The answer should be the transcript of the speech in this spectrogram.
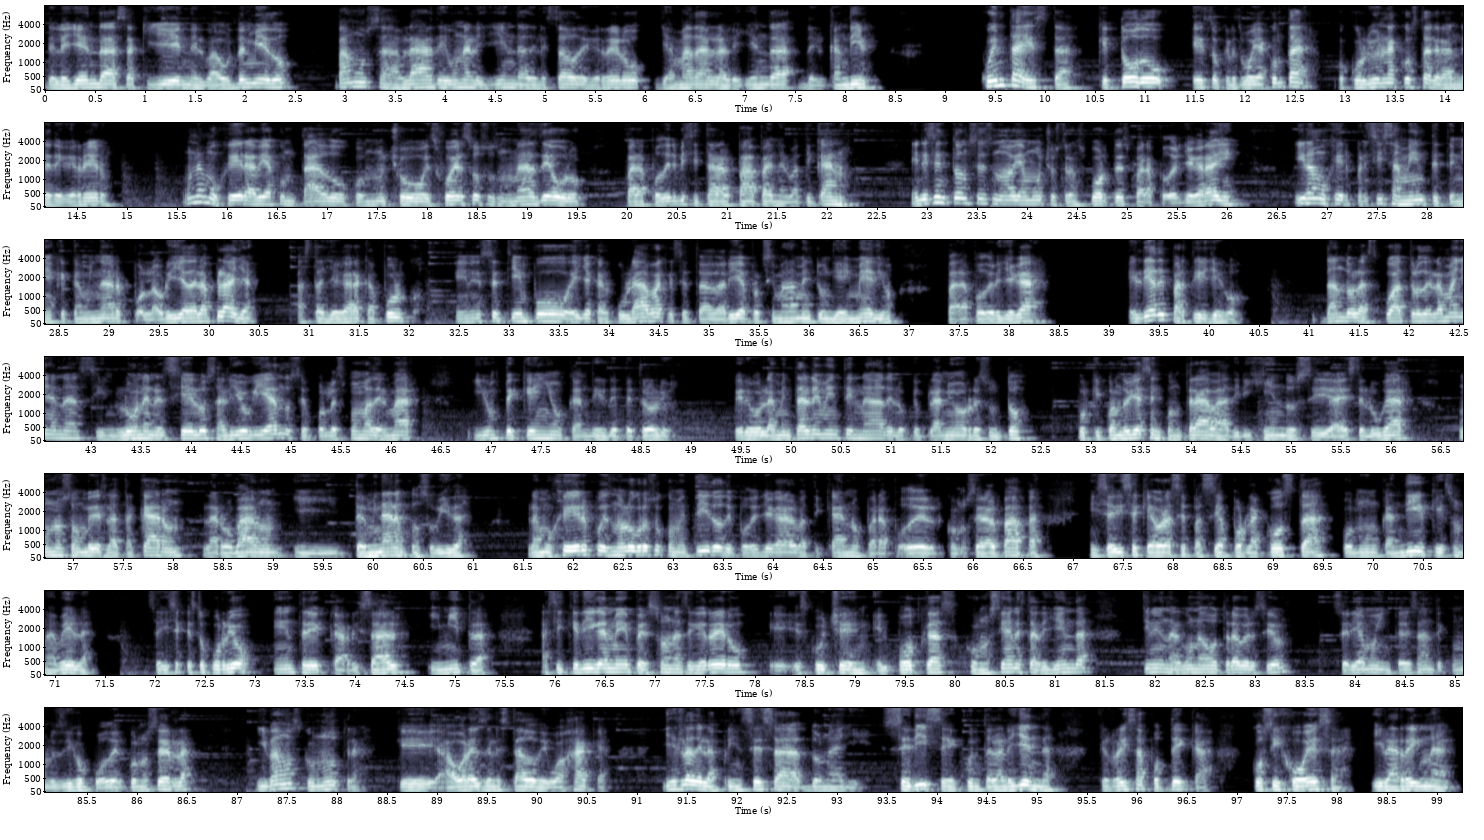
de leyendas aquí en el Baúl del Miedo, vamos a hablar de una leyenda del estado de Guerrero llamada la leyenda del Candil. Cuenta esta que todo esto que les voy a contar ocurrió en la costa grande de Guerrero. Una mujer había juntado con mucho esfuerzo sus monedas de oro para poder visitar al Papa en el Vaticano. En ese entonces no había muchos transportes para poder llegar ahí, y la mujer precisamente tenía que caminar por la orilla de la playa hasta llegar a Acapulco. En ese tiempo ella calculaba que se tardaría aproximadamente un día y medio para poder llegar. El día de partir llegó. Dando las cuatro de la mañana, sin luna en el cielo, salió guiándose por la espuma del mar y un pequeño candil de petróleo. Pero lamentablemente nada de lo que planeó resultó, porque cuando ella se encontraba dirigiéndose a este lugar, unos hombres la atacaron, la robaron y terminaron con su vida. La mujer pues no logró su cometido de poder llegar al Vaticano para poder conocer al Papa y se dice que ahora se pasea por la costa con un candil que es una vela. Se dice que esto ocurrió entre Carrizal y Mitra. Así que díganme, personas de Guerrero, escuchen el podcast, ¿conocían esta leyenda? ¿Tienen alguna otra versión? Sería muy interesante, como les digo, poder conocerla. Y vamos con otra, que ahora es del estado de Oaxaca, y es la de la princesa Donayi. Se dice, cuenta la leyenda, que el rey Zapoteca, Cosijoesa y la reina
